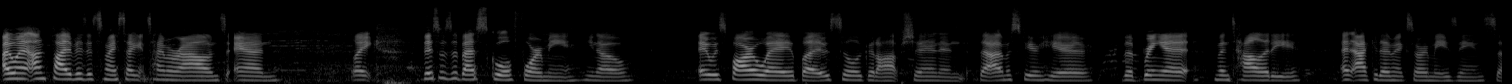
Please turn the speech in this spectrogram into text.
I went on five visits my second time around, and like this was the best school for me. You know, it was far away, but it was still a good option, and the atmosphere here, the bring it mentality, and academics are amazing. So.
